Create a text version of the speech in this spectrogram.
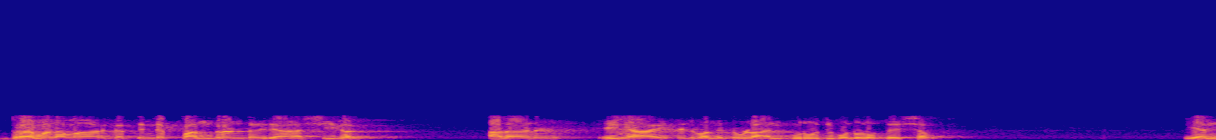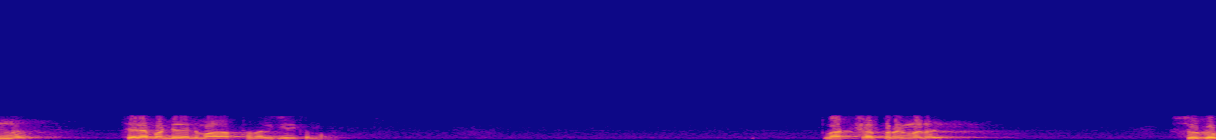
ഭ്രമണ മാർഗത്തിന്റെ പന്ത്രണ്ട് രാശികൾ. അതാണ് ഈ ആയത്തിൽ വന്നിട്ടുള്ള അൽബുറൂജ് കൊണ്ടുള്ള ഉദ്ദേശം എന്ന് ചില പണ്ഡിതന്മാർ അർത്ഥം നൽകിയിരിക്കുന്നു. നക്ഷത്രങ്ങൾ സുഖ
